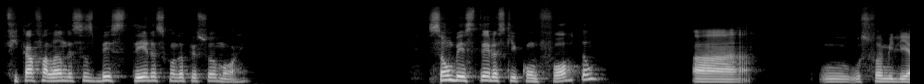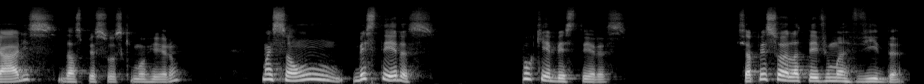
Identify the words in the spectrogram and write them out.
Ficar falando essas besteiras quando a pessoa morre. São besteiras que confortam a, o, os familiares das pessoas que morreram, mas são besteiras. Por que besteiras? Se a pessoa ela teve uma vida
